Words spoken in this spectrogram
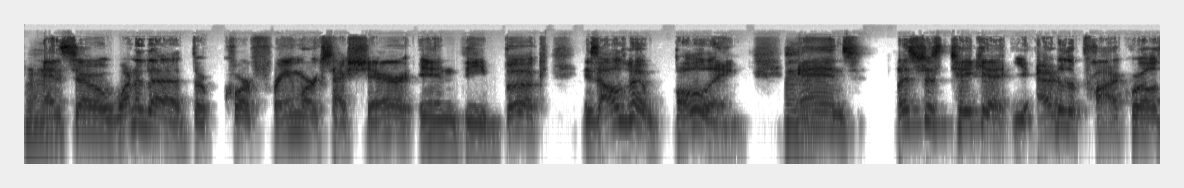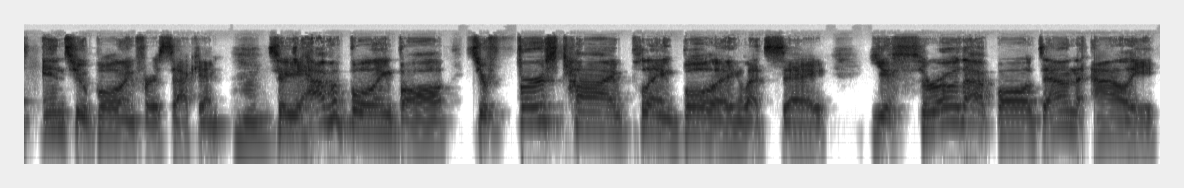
Mm-hmm. And so one of the, the core frameworks I share in the book is all about bowling. Mm-hmm. And let's just take it out of the product world into bowling for a 2nd mm-hmm. So you have a bowling ball. It's your first time playing bowling, let's say. You throw that ball down the alley.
